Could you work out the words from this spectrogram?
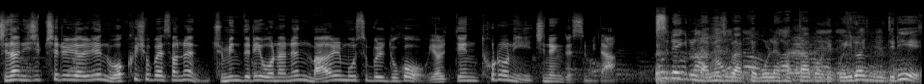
지난 27일 열린 워크숍에서는 주민들이 원하는 마을 모습을 두고 열띤 토론이 진행됐습니다. 쓰레기를 남의 집 앞에 몰래 갖다 버리고 이런 일들이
